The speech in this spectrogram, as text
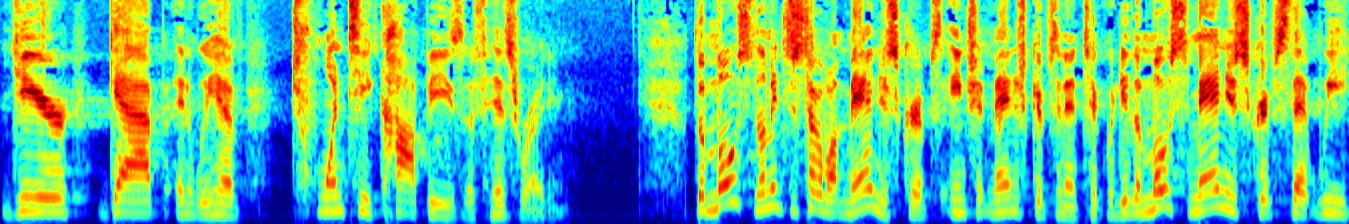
year gap, and we have 20 copies of his writing. The most, let me just talk about manuscripts, ancient manuscripts in antiquity. The most manuscripts that we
